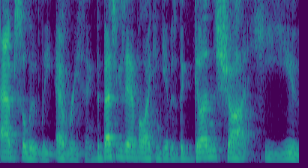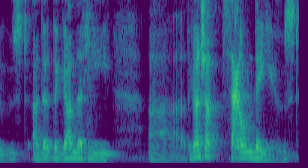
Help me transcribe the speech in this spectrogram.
absolutely everything the best example i can give is the gunshot he used uh, the, the gun that he uh, the gunshot sound they used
